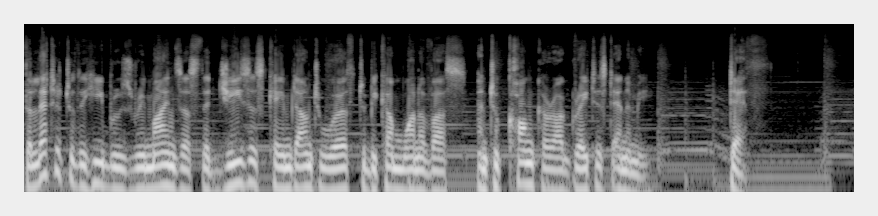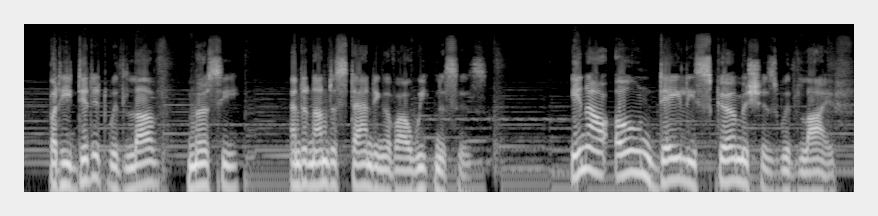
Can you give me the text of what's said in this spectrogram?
The letter to the Hebrews reminds us that Jesus came down to earth to become one of us and to conquer our greatest enemy, death. But he did it with love, mercy, and an understanding of our weaknesses. In our own daily skirmishes with life,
